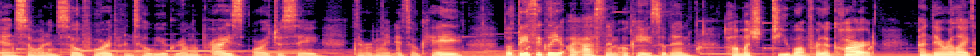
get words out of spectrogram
and so on and so forth until we agree on the price, or I just say, never mind, it's okay. But basically, I asked them, okay, so then how much do you want for the card? And they were like,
